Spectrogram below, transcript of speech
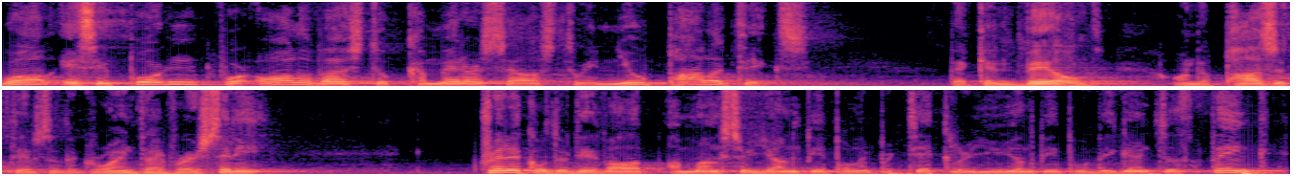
Well, it's important for all of us to commit ourselves to a new politics that can build on the positives of the growing diversity critical to develop amongst our young people in particular. You young people begin to think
